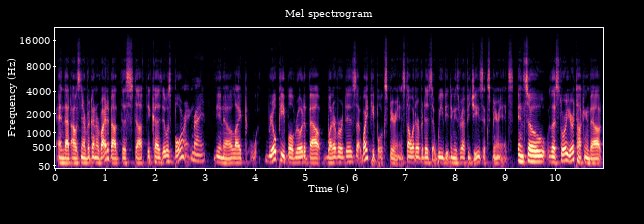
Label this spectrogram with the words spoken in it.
and that I was never going to write about this stuff because it was boring. Right. You know, like w- real people wrote about whatever it is that white people experienced, not whatever it is that we Vietnamese refugees experience. And so the story you're talking about,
